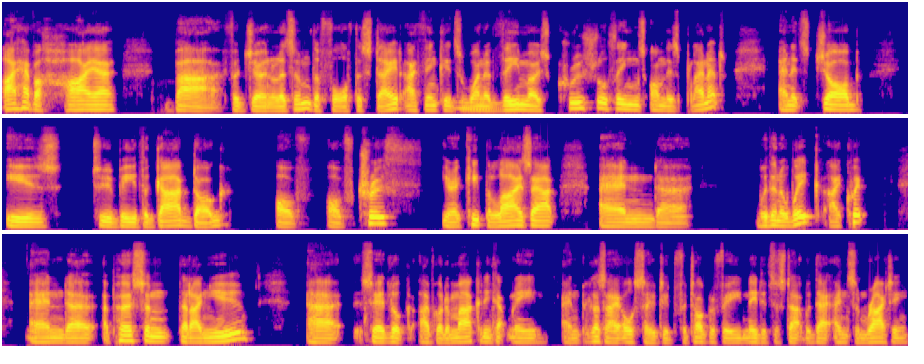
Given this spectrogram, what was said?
I have a higher bar for journalism, the fourth estate. I think it's mm. one of the most crucial things on this planet. And its job is to be the guard dog of of truth, you know, keep the lies out. And uh, within a week, I quit. And uh, a person that I knew uh, said, "Look, I've got a marketing company, and because I also did photography, needed to start with that and some writing,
